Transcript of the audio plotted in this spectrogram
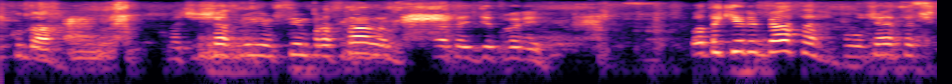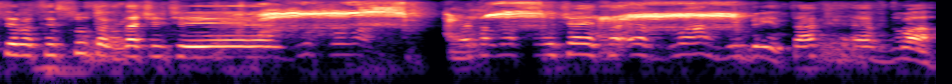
никуда. Значит, сейчас мы им всем проставим этой детвори. Вот такие ребята, получается 14 суток, значит, Это у нас получается F2 гибрид, так? F2.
